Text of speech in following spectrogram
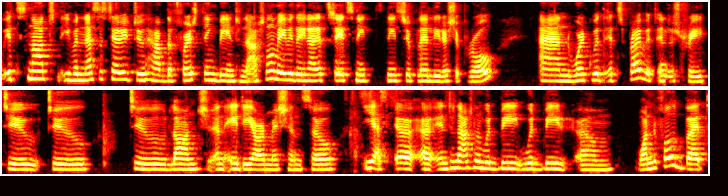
it's not even necessary to have the first thing be international maybe the united states needs needs to play a leadership role and work with its private industry to to to launch an ADR mission. So yes, uh, uh, international would be would be um, wonderful, but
